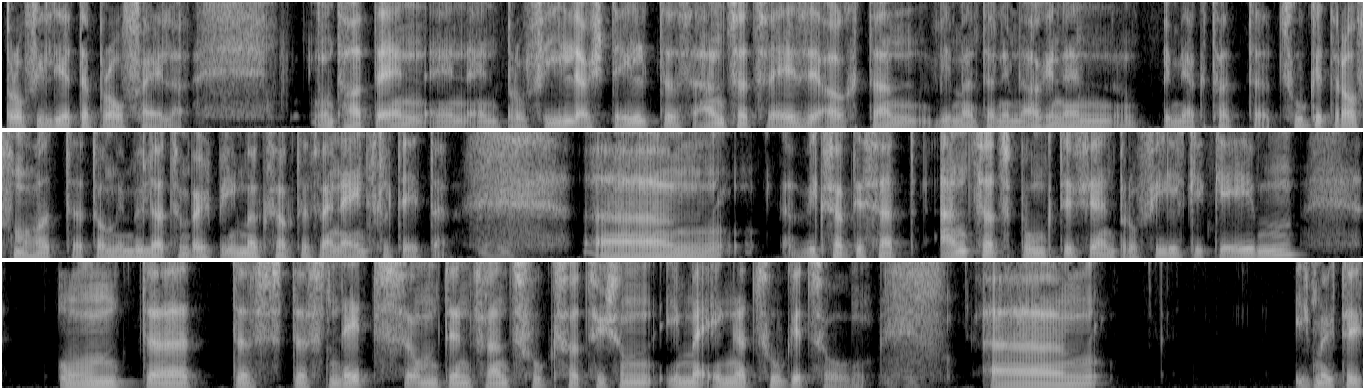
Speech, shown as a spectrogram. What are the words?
profilierter Profiler und hat ein, ein, ein Profil erstellt, das ansatzweise auch dann, wie man dann im Nachhinein bemerkt hat, äh, zugetroffen hat. Der Tommy Müller hat zum Beispiel immer gesagt, das war ein Einzeltäter. Mhm. Ähm, wie gesagt, es hat Ansatzpunkte für ein Profil gegeben und äh, das, das Netz um den Franz Fuchs hat sich schon immer enger zugezogen. Mhm. Ähm, ich möchte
